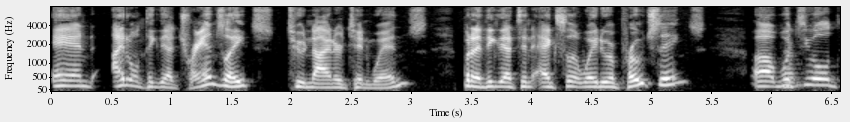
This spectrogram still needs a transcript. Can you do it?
And I don't think that translates to nine or 10 wins, but I think that's an excellent way to approach things. Uh, what's the old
